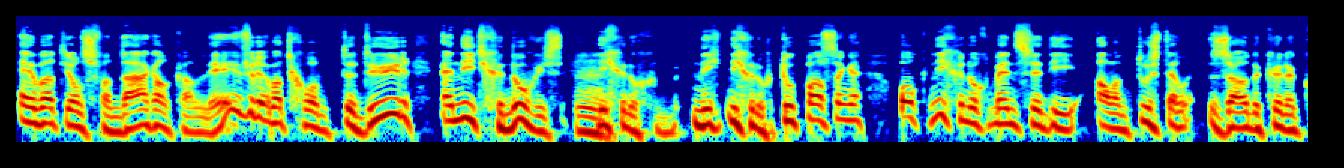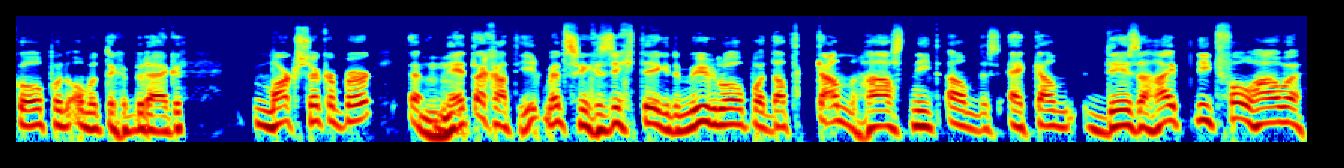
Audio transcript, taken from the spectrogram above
en wat hij ons vandaag al kan leveren, wat gewoon te duur en niet genoeg is. Niet, genoeg, niet, niet genoeg toepassingen, ook niet genoeg mensen die al een toestel zouden kunnen kopen om het te gebruiken. Mark Zuckerberg, eh, Meta gaat hier met zijn gezicht tegen de muur lopen. Dat kan haast niet anders. Hij kan deze hype niet volhouden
